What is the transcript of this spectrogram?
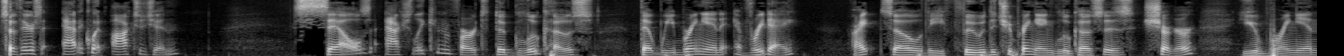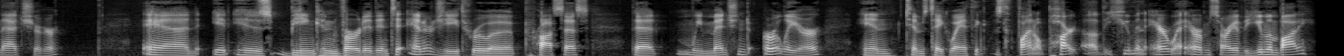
So, if there's adequate oxygen, cells actually convert the glucose that we bring in every day, right? So, the food that you bring in, glucose is sugar, you bring in that sugar, and it is being converted into energy through a process that we mentioned earlier in Tim's takeaway. I think it was the final part of the human airway, or I'm sorry, of the human body.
